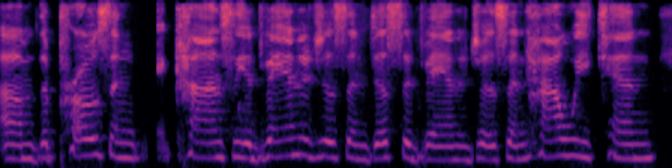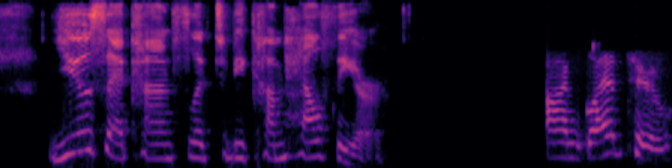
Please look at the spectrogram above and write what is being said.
um, the pros and cons, the advantages and disadvantages, and how we can use that conflict to become healthier. I'm glad to.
